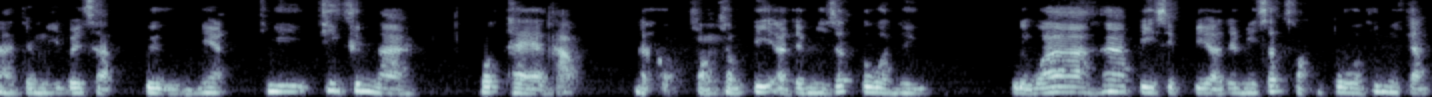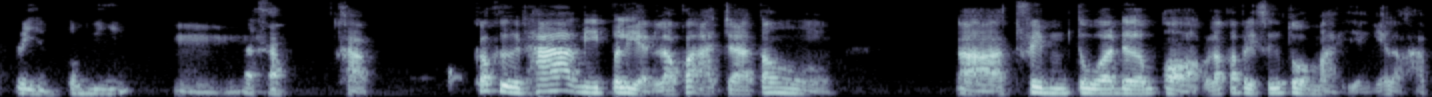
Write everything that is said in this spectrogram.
อาจจะมีบริษัทอื่นเนี่ยที่ที่ขึ้นมาทดแทนครับ นะครับสองสามปีอาจจะมีสักตัวหนึ่งหรือว่าห้าปีสิบปีอาจจะมีสักสองตัวที่มีการเปลี่ยนตรงนี้อืมนะครับ ครับ ก็คือถ้ามีเปลี่ยนเราก็อาจจะต้องอ่า trim ตัวเดิมออกแล้วก็ไปซื้อตัวใหม่อย่างนี้เหรอครับ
